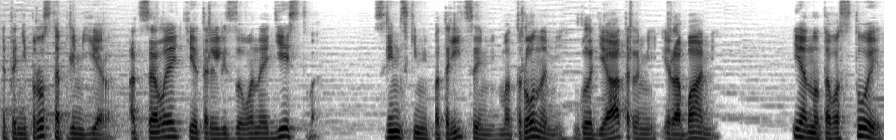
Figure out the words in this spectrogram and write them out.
Это не просто премьера, а целое театрализованное действо с римскими патрициями, матронами, гладиаторами и рабами. И оно того стоит.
